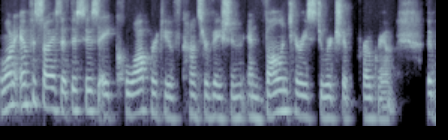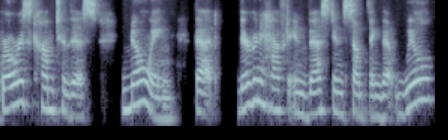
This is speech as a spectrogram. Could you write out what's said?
I want to emphasize that this is a cooperative conservation and voluntary stewardship program. The growers come to this knowing that they're going to have to invest in something that will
